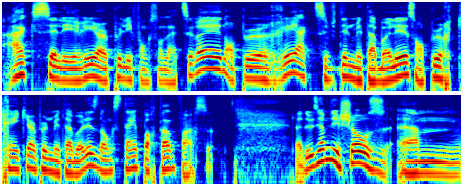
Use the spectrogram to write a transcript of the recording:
accélérer un peu les fonctions de la thyroïde, on peut réactiver le métabolisme, on peut recrinquer un peu le métabolisme, donc c'est important de faire ça. La deuxième des choses, euh,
